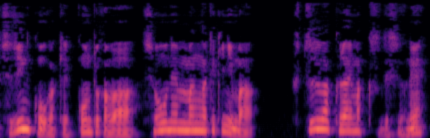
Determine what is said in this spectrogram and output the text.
主人公が結婚とかは、少年漫画的にまあ、普通はクライマックスですよね。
